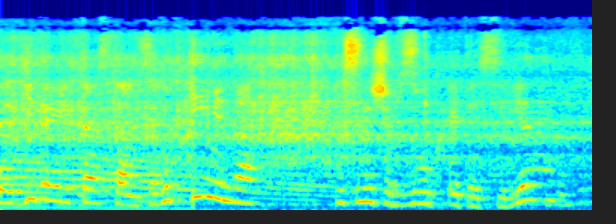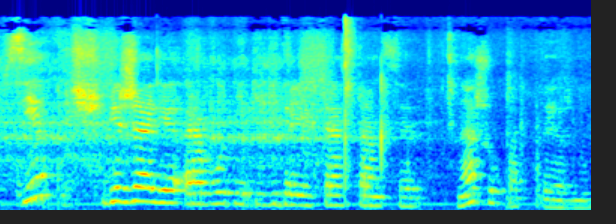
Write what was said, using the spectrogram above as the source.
Э, гидроэлектростанция. Вот именно услышав звук этой сирены, все бежали работники гидроэлектростанции в нашу паттерну.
